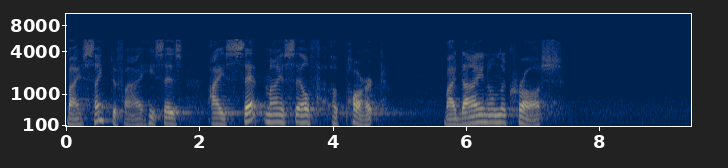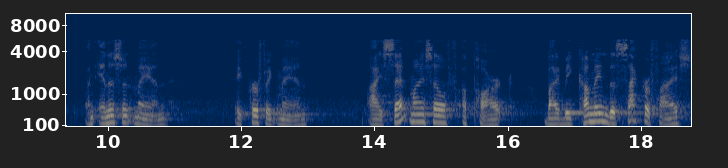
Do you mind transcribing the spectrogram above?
By sanctify, he says, I set myself apart by dying on the cross, an innocent man, a perfect man. I set myself apart by becoming the sacrifice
